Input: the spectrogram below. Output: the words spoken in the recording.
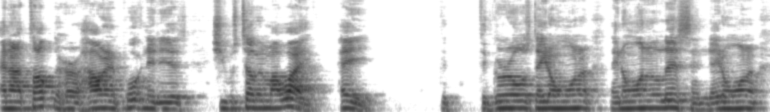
and I talked to her how important it is. She was telling my wife, "Hey, the, the girls they don't want to they don't want to listen. They don't want to."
